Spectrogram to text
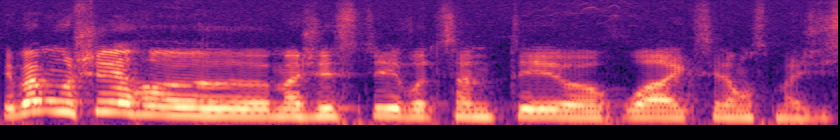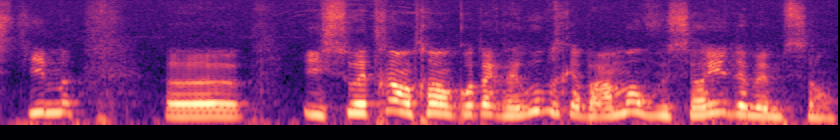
Eh ben, mon cher euh, Majesté, Votre Sainteté, euh, Roi, Excellence, Magistime, euh, il souhaiterait entrer en contact avec vous parce qu'apparemment vous seriez de même sang.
